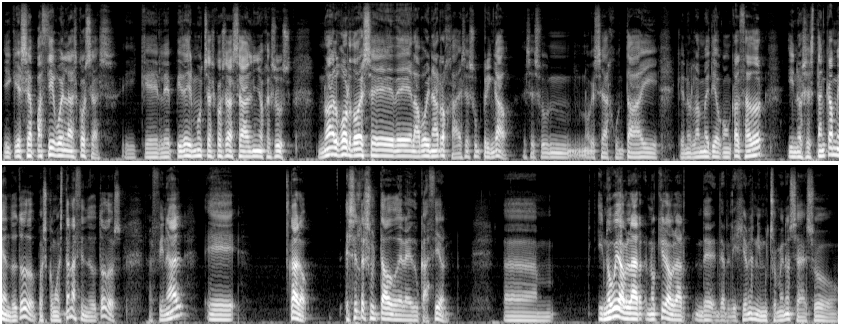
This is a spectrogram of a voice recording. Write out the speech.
y que se apacigüen las cosas y que le pidéis muchas cosas al Niño Jesús. No al gordo ese de la boina roja, ese es un pringao. Ese es un, uno que se ha juntado ahí, que nos lo han metido con calzador y nos están cambiando todo, pues como están haciendo todos. Al final, eh, claro, es el resultado de la educación. y no voy a hablar, no quiero hablar de, religiones, ni mucho menos, o sea, eso,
